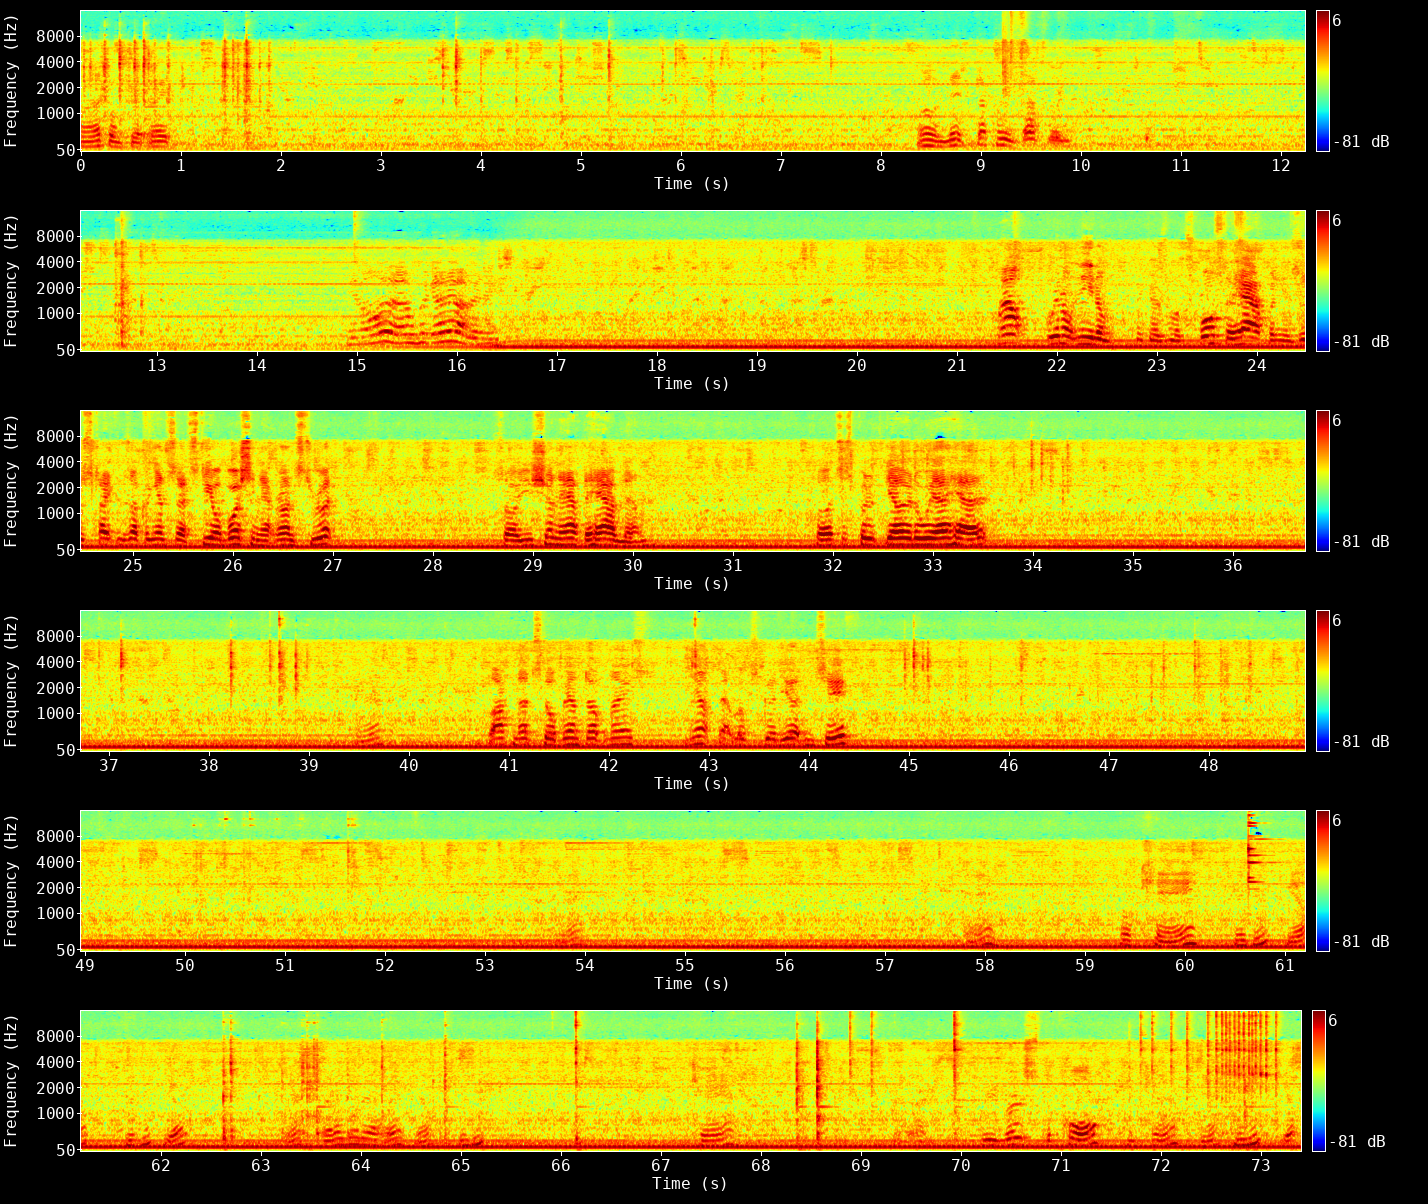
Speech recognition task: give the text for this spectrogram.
Oh, that don't fit right. Oh, it definitely, definitely. You know what? I don't think I have any. Well, we need them because what's supposed to happen is this tightens up against that steel bushing that runs through it. So you shouldn't have to have them. So let's just put it together the way I had it. Lock nut still bent up nice. Yep, that looks good yet and safe. Okay. Mhm. Yep. Mhm. Yep. Yep. That'll go that way. Yep. Mhm. Okay. Reverse the pull. Okay. Yep. Mhm. Yep.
